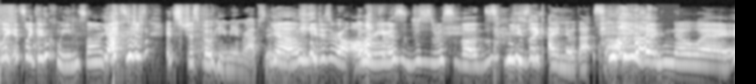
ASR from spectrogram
like it's like a Queen song. Yeah. It's just it's just Bohemian Rhapsody. Yeah. He just wrote all And Remus just responds. He's like, I know that song. He's like, no way.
